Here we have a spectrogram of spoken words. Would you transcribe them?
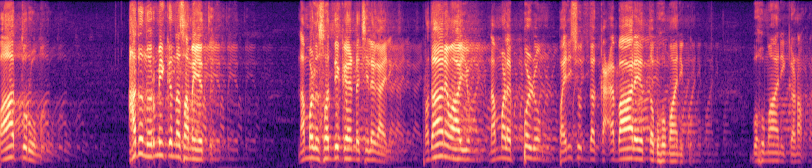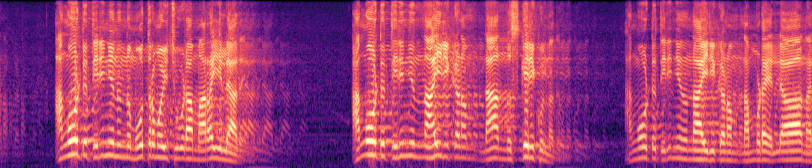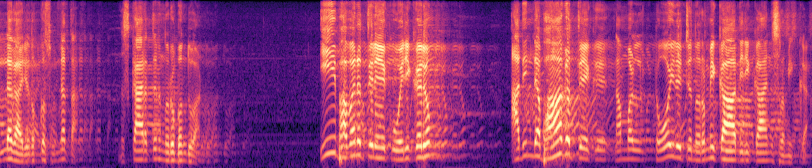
Bathroom. അത് നിർമ്മിക്കുന്ന സമയത്ത് നമ്മൾ ശ്രദ്ധിക്കേണ്ട ചില കാര്യങ്ങൾ. പ്രധാനമായും നമ്മൾ എപ്പോഴും പരിശുദ്ധ കബാലയത്തെ ബഹുമാനിക്കും. ബഹുമാനിക്കണം. അങ്ങോട്ട് തിരിഞ്ഞു നിന്ന് മൂത്രമൊഴിച്ചുകൂടാ മറയില്ലാതെ. അങ്ങോട്ട് തിരിഞ്ഞു നിന്നായിരിക്കണം നാം നിസ്കരിക്കുന്നത്. അങ്ങോട്ട് തിരിഞ്ഞു നിന്നായിരിക്കണം നമ്മുടെ എല്ലാ നല്ല കാര്യം ഇതൊക്കെ സുന്നത്താണ്. നിസ്കാരത്തിന് നിർബന്ധമാണ്. ഈ ഭവനത്തിലേക്ക് ഒരിക്കലും അതിന്റെ ഭാഗത്തേക്ക് നമ്മൾ ടോയ്ലറ്റ് നിർമ്മിക്കാതിരിക്കാൻ ശ്രമിക്കുക.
